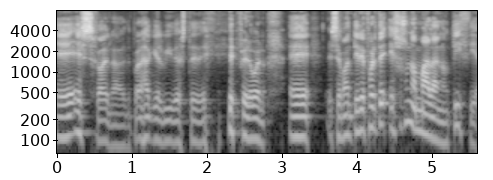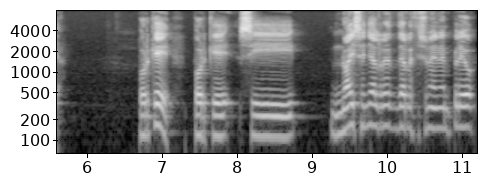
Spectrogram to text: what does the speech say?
Eh, es, joder, te pones aquí el vídeo este de... pero bueno, eh, se mantiene fuerte. Eso es una mala noticia. ¿Por qué? Porque si no hay señal de recesión en empleo,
